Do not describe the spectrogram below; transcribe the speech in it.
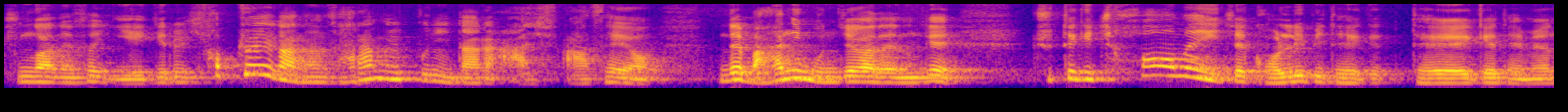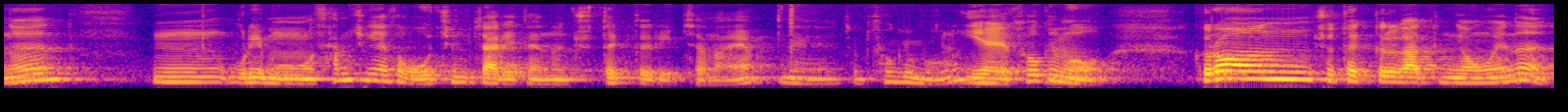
중간에서 얘기를 협조해 가는 사람일 뿐이다를 아, 아세요. 근데 많이 문제가 되는 게 주택이 처음에 이제 건립이 되게, 되게 되면은 음 우리 뭐 3층에서 5층짜리 되는 주택들이 있잖아요. 네. 좀 소규모. 예, 소규모. 그런 주택들 같은 경우에는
